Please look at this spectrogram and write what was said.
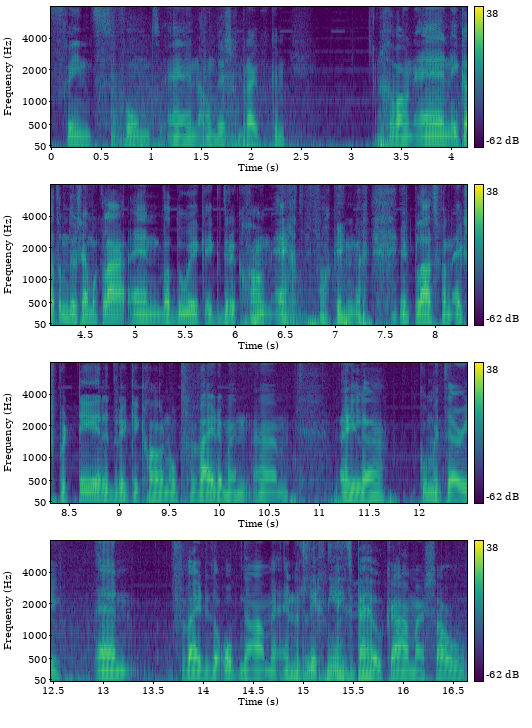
vind, vond. En anders gebruik ik hem Gewoon. En ik had hem dus helemaal klaar. En wat doe ik? Ik druk gewoon echt fucking. In plaats van exporteren, druk ik gewoon op verwijder mijn ehm, hele commentary. En verwijder de opname. En het ligt niet eens bij elkaar. Maar zo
